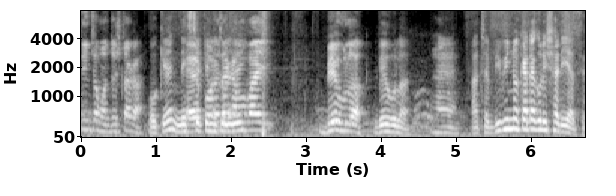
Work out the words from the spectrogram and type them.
350 টাকা। ওকে নেক্সট আইটেমে চলে যাই ভাই বেহুলা। বেহুলা। হ্যাঁ। আচ্ছা বিভিন্ন ক্যাটাগরি শাড়ি আছে।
